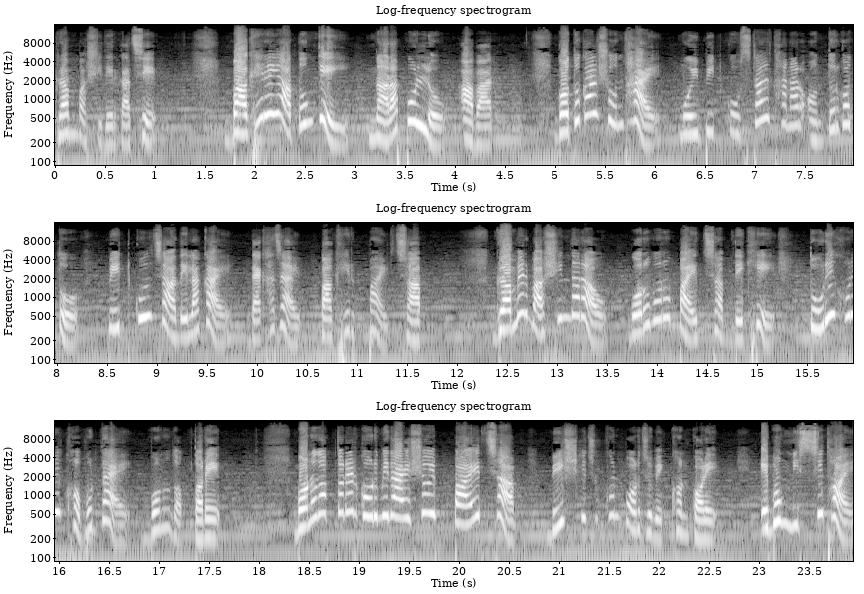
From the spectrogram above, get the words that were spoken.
গ্রামবাসীদের কাছে। বাঘের এই আতঙ্কেই নাড়া পড়ল আবার। গতকাল সন্ধ্যায় মইপিট কোস্টাল থানার অন্তর্গত পেটকুল চাঁদ এলাকায় দেখা যায় বাঘের পায়ের ছাপ গ্রামের বাসিন্দারাও বড় বড় পায়ের ছাপ দেখে তড়িঘড়ি খবর দেয় বন দপ্তরে। বন দপ্তরের কর্মীরা এসে ওই পায়ের ছাপ বেশ কিছুক্ষণ পর্যবেক্ষণ করে এবং নিশ্চিত হয়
